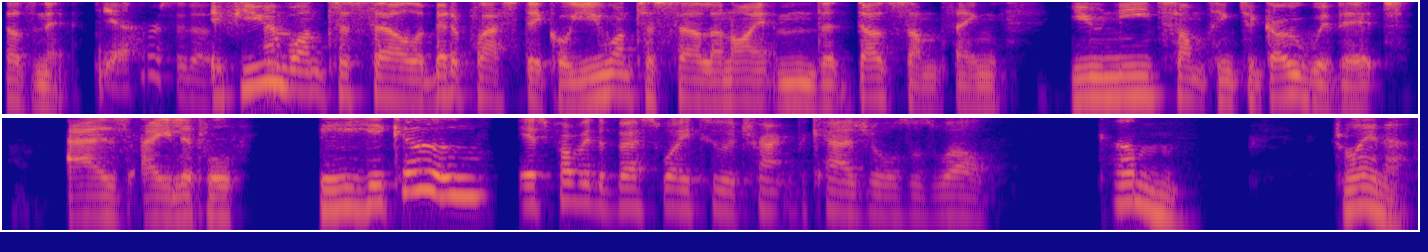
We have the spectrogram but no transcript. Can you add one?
doesn't it? Yeah. Of course it does. If you And- want to sell a bit of plastic or you want to sell an item that does something, you need something to go with it as a little, here you go, it's probably the best way to attract the casuals as well. come, join us.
